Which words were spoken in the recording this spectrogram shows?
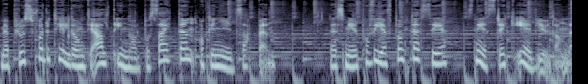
Med Plus får du tillgång till allt innehåll på sajten och i nyhetsappen. Läs mer på vf.se erbjudande.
